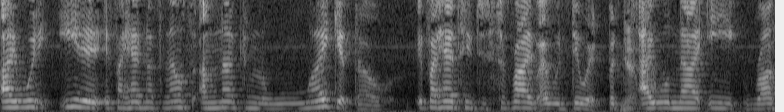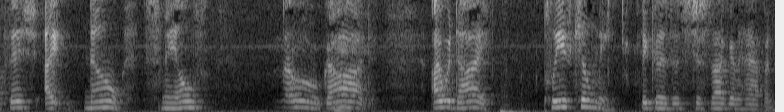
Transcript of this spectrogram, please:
I would eat it if I had nothing else. I'm not gonna like it though. If I had to to survive, I would do it. But Yeah. I will not eat raw fish. I no snails. Oh God, I would die. Please kill me because it's just not gonna happen.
